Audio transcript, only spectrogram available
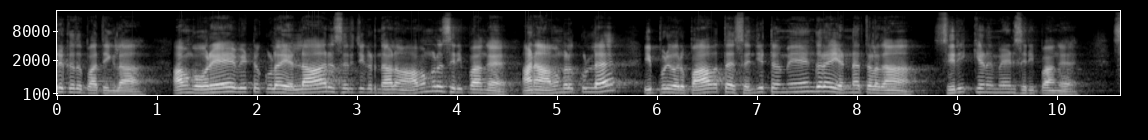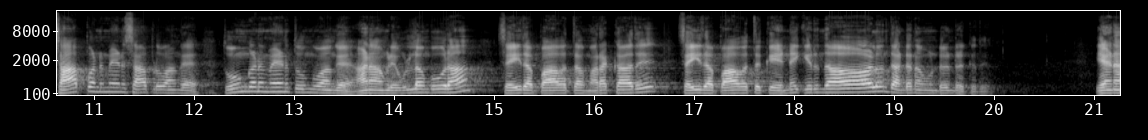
இருக்குது பார்த்தீங்களா அவங்க ஒரே வீட்டுக்குள்ளே எல்லாரும் சிரிச்சுக்கிட்டு இருந்தாலும் அவங்களும் சிரிப்பாங்க. ஆனால் அவங்களுக்குள்ள இப்படி ஒரு பாவத்தை செஞ்சிட்டோமேங்கிற எண்ணத்தில் தான் சிரிக்கணுமேன்னு சிரிப்பாங்க. சாப்பிடணுமேன்னு சாப்பிடுவாங்க தூங்கணுமேன்னு தூங்குவாங்க. ஆனால் அவங்களுடைய உள்ளம் பூரா செய்த பாவத்தை மறக்காது செய்த பாவத்துக்கு என்னைக்கு இருந்தாலும் தண்டனை உண்டுன்னு இருக்குது. ஏன்னா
